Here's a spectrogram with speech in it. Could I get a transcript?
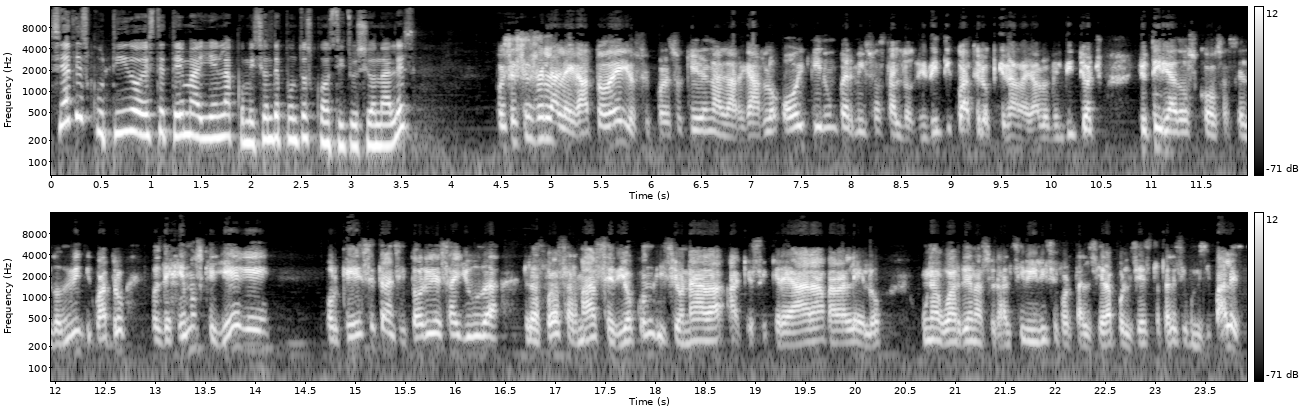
¿Se ha discutido este tema ahí en la Comisión de Puntos Constitucionales? Pues ese es el alegato de ellos y por eso quieren alargarlo. Hoy tiene un permiso hasta el 2024 y lo quieren alargar al 2028. Yo te diría dos cosas. El 2024, pues dejemos que llegue, porque ese transitorio y esa ayuda de las Fuerzas Armadas se dio condicionada a que se creara paralelo una Guardia Nacional Civil y se fortaleciera policías estatales y municipales.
